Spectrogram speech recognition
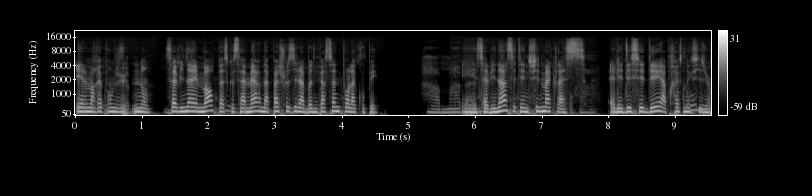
Et elle m'a répondu Non. Sabina est morte parce que sa mère n'a pas choisi la bonne personne pour la couper. Et Sabina, c'était une fille de ma classe. Elle est décédée après son excision.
